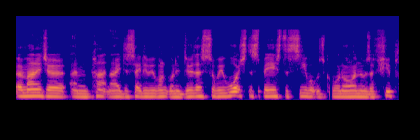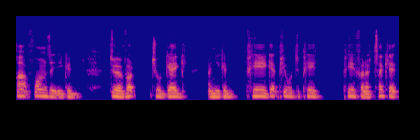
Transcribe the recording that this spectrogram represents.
our manager and Pat and I decided we weren't going to do this, so we watched the space to see what was going on. There was a few platforms that you could do a virtual gig and you could pay, get people to pay pay for a ticket.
